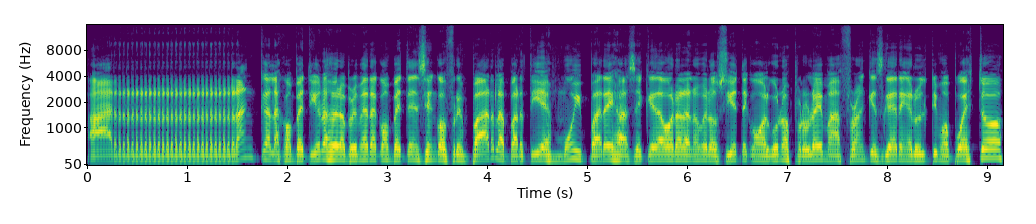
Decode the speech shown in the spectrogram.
Arr- Las competidoras de la primera competencia en Goffrin Park. La partida es muy pareja. Se queda ahora la número 7 con algunos problemas. Frank Isger en el último puesto.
